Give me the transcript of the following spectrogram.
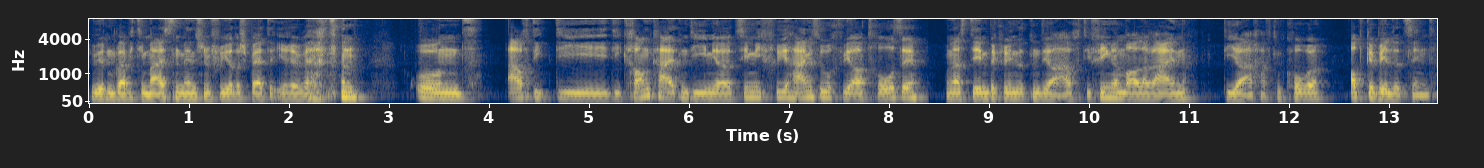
würden, glaube ich, die meisten Menschen früher oder später irre werden. Und auch die, die, die Krankheiten, die ihm ja ziemlich früh heimsucht, wie Arthrose. Und aus dem begründeten ja auch die Fingermalereien, die ja auch auf dem Cover abgebildet sind.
